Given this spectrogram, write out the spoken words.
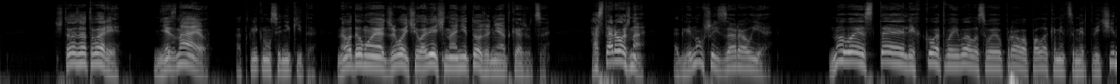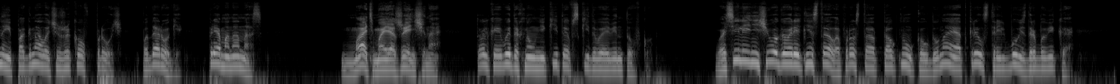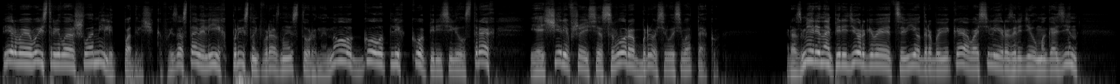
«Что за твари?» «Не знаю!» — откликнулся Никита. «Но, думаю, от живой человечины они тоже не откажутся». «Осторожно!» — оглянувшись, заорал я. Новая стая легко отвоевала свое право полакомиться мертвечиной и погнала чужаков прочь, по дороге, прямо на нас. «Мать моя женщина!» — только и выдохнул Никита, вскидывая винтовку. Василий ничего говорить не стал, а просто оттолкнул колдуна и открыл стрельбу из дробовика. Первые выстрелы ошеломили падальщиков и заставили их прыснуть в разные стороны, но голод легко переселил страх, и ощерившаяся свора бросилась в атаку. Размеренно передергивая цевьё дробовика, Василий разрядил магазин,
